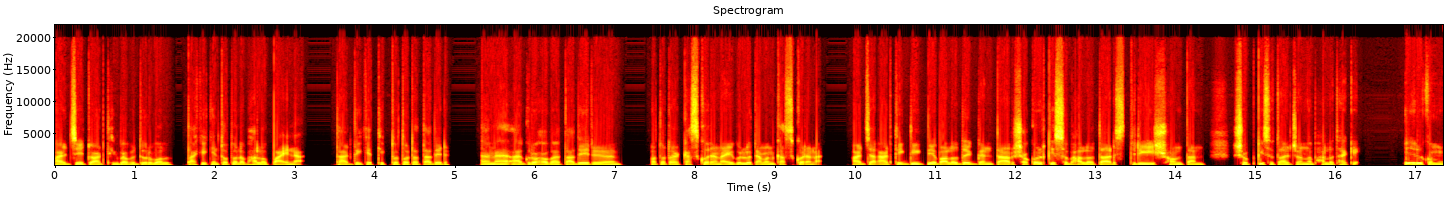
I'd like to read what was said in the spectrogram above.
আর যে একটু আর্থিকভাবে দুর্বল, তাকে কিন্তু ততটা ভালো পায় না। তার দিকে ঠিক ততটা তাদের আগ্রহ বা তাদের অতটা কাজ করে না, এগুলো তেমন কাজ করে না। আর যার আর্থিক দিক দিয়ে ভালো দেখবেন, তার সকল কিছু ভালো, তার স্ত্রী, সন্তান সব কিছু তার জন্য ভালো থাকে। এরকমই,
